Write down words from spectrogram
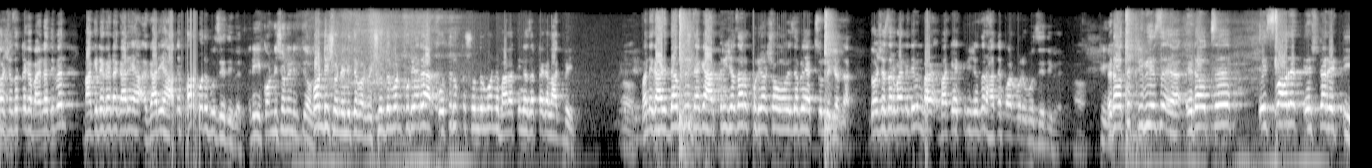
দশ হাজার টাকা বায়না দিবেন বাকি টাকাটা গাড়ি গাড়ি হাতে পাওয়ার করে বুঝিয়ে দিবেন। কন্ডিশনে নিতে হবে? কন্ডিশনে নিতে পারবেন। সুন্দরবন কুরিয়ারে আর অতিরিক্ত সুন্দরবনে ভাড়া তিন হাজার টাকা লাগবেই। মানে গাড়ির দাম যদি থাকে আটত্রিশ হাজার কুরিয়ার সহ হয়ে যাবে একচল্লিশ হাজার। দশ হাজার বায়না দিবেন বাকি একত্রিশ হাজার হাতে পাওয়ার করে বুঝিয়ে দিবেন। এটা হচ্ছে টিভিএস এটা হচ্ছে এস পাওয়ারের স্টার এইটটি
